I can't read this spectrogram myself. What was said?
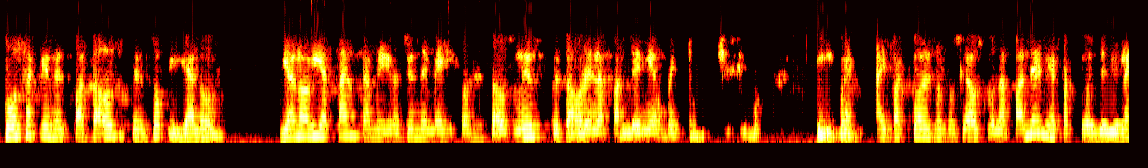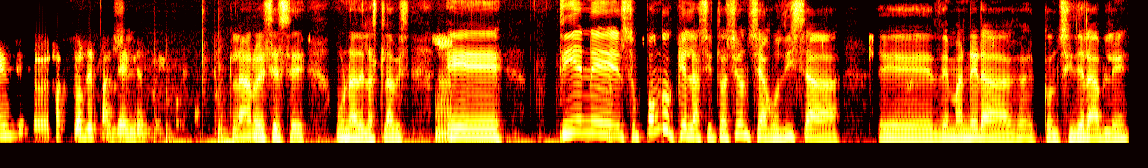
cosa que en el pasado se pensó que ya no ya no había tanta migración de México a Estados Unidos, pues ahora en la pandemia aumentó muchísimo. Y bueno, hay factores asociados con la pandemia, factores de violencia, pero el factor de pandemia es muy importante. Claro, esa es eh, una de las claves. Eh, tiene, supongo que la situación se agudiza eh, de manera considerable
